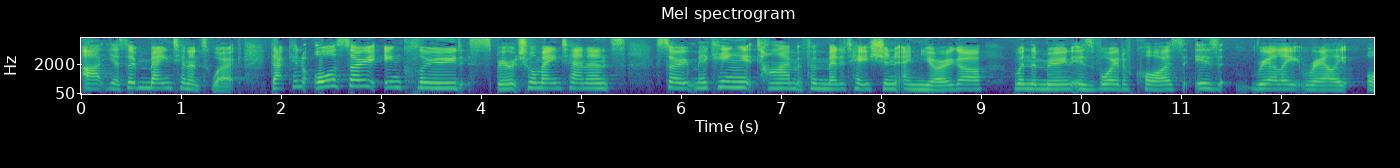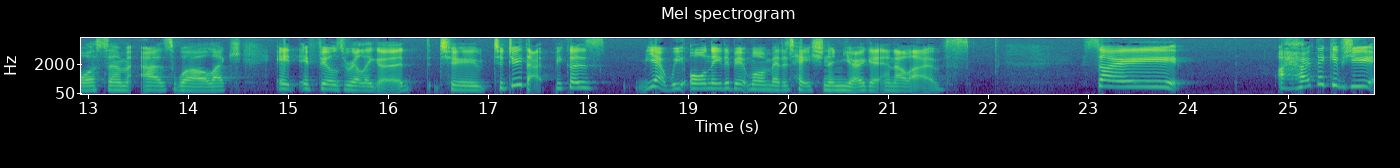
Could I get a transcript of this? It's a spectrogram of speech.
Uh, yeah, so maintenance work. That can also include spiritual maintenance. So, making time for meditation and yoga when the moon is void, of course, is really, really awesome as well. Like, it, it feels really good to, to do that because, yeah, we all need a bit more meditation and yoga in our lives. So, I hope that gives you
